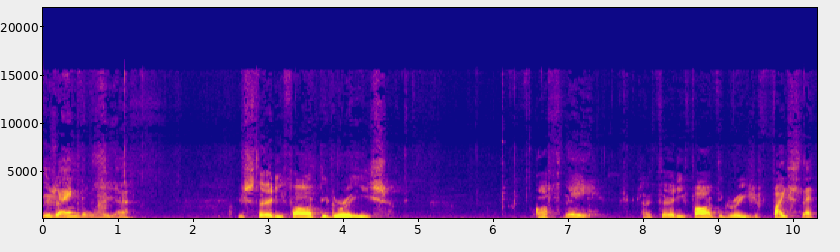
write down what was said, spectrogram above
this angle here is 35 degrees off there. So 35 degrees, you face that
